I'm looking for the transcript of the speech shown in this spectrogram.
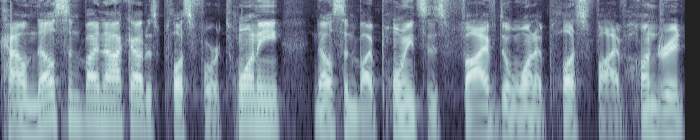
Kyle Nelson by knockout is plus 420. Nelson by points is 5 to 1 at plus 500.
